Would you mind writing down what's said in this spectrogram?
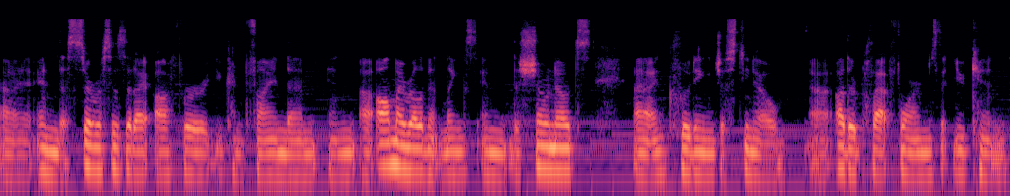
uh, and the services that I offer, you can find them in uh, all my relevant links in the show notes, uh, including just, you know, uh, other platforms that you can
